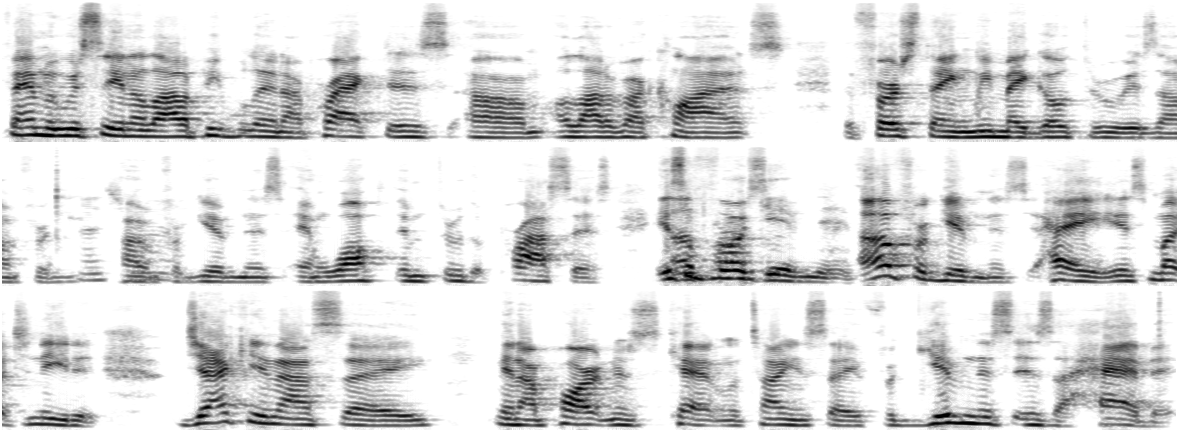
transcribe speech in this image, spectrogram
Family, we're seeing a lot of people in our practice, um, a lot of our clients. The first thing we may go through is right. unforgiveness and walk them through the process. It's of a forgiveness. Of forgiveness. Hey, it's much needed. Jackie and I say, and our partners, Kat and Latanya say, forgiveness is a habit.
